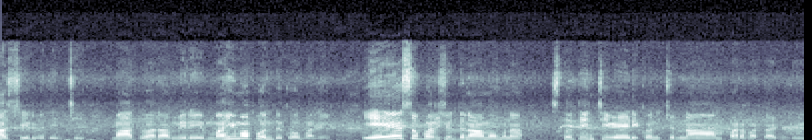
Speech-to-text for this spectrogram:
ఆశీర్వదించి మా ద్వారా మీరే మహిమ పొందుకోమని ఏసు సుపరిశుద్ధ నామమున స్థుతించి వేడుకొనిచున్నాం పరమ తండ్రి.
